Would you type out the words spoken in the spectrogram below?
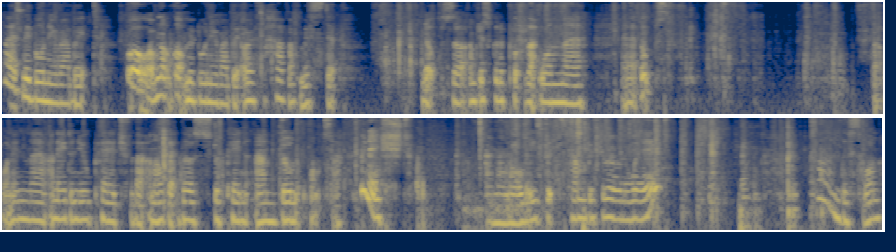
Where's my bunny rabbit? Oh, I've not got my bunny rabbit, or if I have, I've missed it. Nope, so I'm just going to put that one there. Uh, oops. That one in there. I need a new page for that, and I'll get those stuck in and done once I've finished. And then all these bits can be thrown away. And this one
